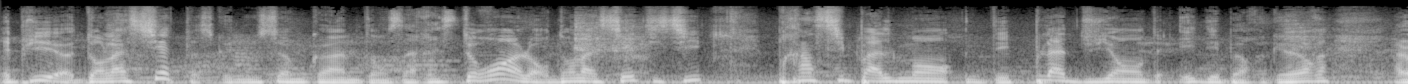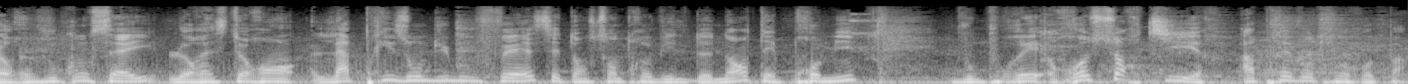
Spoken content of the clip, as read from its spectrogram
Et puis euh, dans l'assiette, parce que nous sommes quand dans un restaurant. Alors dans l'assiette ici, principalement des plats de viande et des burgers. Alors on vous conseille le restaurant La Prison du Bouffet, c'est en centre-ville de Nantes et promis, vous pourrez ressortir après votre repas.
